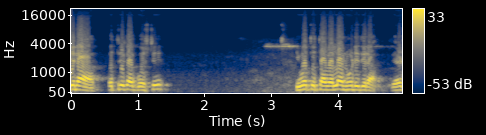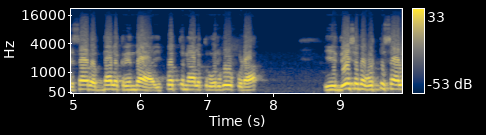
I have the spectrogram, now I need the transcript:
ದಿನ ಪತ್ರಿಕಾಗೋಷ್ಠಿ. ಇವತ್ತು ತಾವೆಲ್ಲ ನೋಡಿದ್ದೀರಾ, ಎರಡ್ ಸಾವಿರದ ಹದಿನಾಲ್ಕರಿಂದ ಇಪ್ಪತ್ನಾಲ್ಕರವರೆಗೂ ಕೂಡ ಈ ದೇಶದ ಒಟ್ಟು ಸಾಲ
